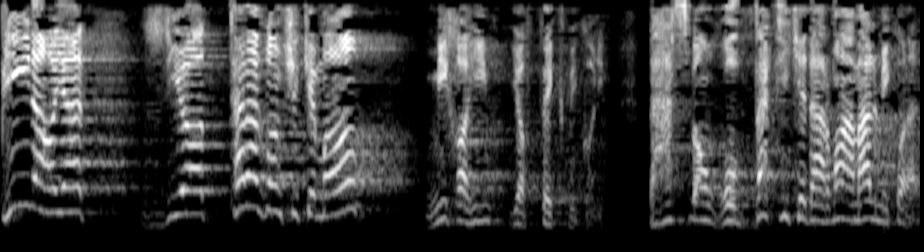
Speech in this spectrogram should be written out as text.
بی نهایت زیادتر از آنچه که ما می‌خواهیم یا فکر می‌کنیم. به حسب آن قوتی که در ما عمل می‌کند.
